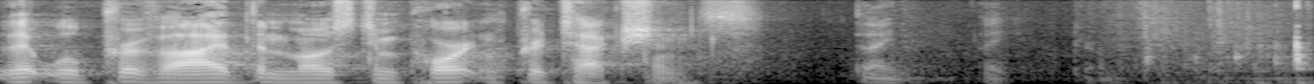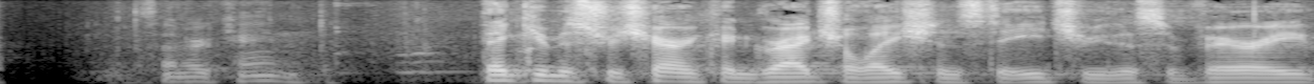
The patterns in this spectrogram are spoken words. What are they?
that will provide the most important protections. Thank, thank Senator Kaine. Thank you, Mr. Chair, and congratulations to each of you. This is a very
